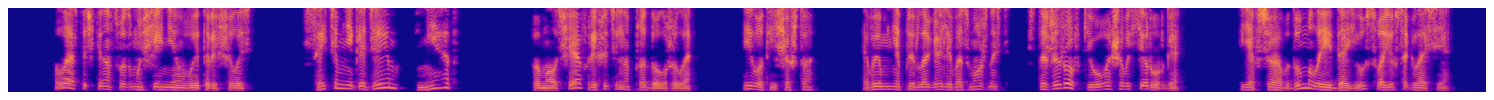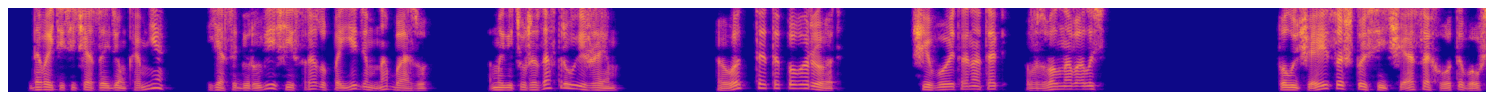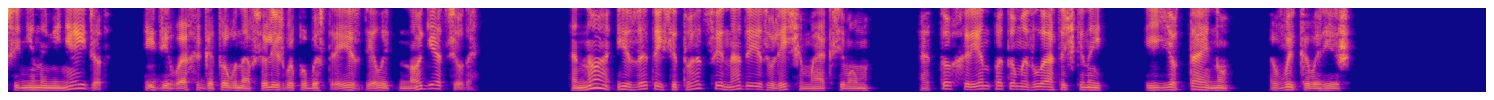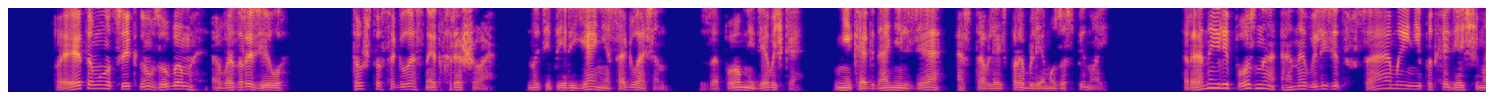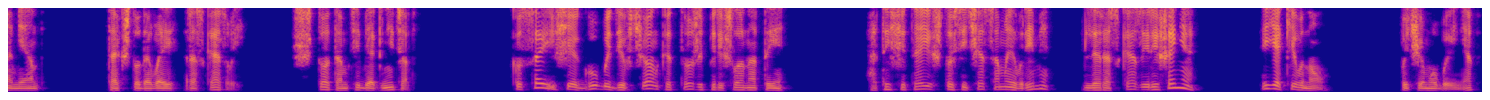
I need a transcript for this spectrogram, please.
Ласточкина с возмущением вытаращилась. «С этим негодяем? Нет!» Помолчав, решительно продолжила. «И вот еще что. Вы мне предлагали возможность стажировки у вашего хирурга. Я все обдумала и даю свое согласие. Давайте сейчас зайдем ко мне, я соберу вещи и сразу поедем на базу. Мы ведь уже завтра уезжаем». Вот это поворот. Чего это она так взволновалась? Получается, что сейчас охота вовсе не на меня идет, и деваха готова на все, лишь бы побыстрее сделать ноги отсюда. Но из этой ситуации надо извлечь максимум, а то хрен потом из Ласточкиной ее тайну выковыришь. Поэтому, цыкнув зубом, возразил, то, что согласна, это хорошо, но теперь я не согласен. Запомни, девочка, Никогда нельзя оставлять проблему за спиной. Рано или поздно она вылезет в самый неподходящий момент. Так что давай рассказывай, что там тебя гнетет. Кусающая губы девчонка тоже перешла на «ты». «А ты считаешь, что сейчас самое время для рассказа и решения?» Я кивнул. «Почему бы и нет?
